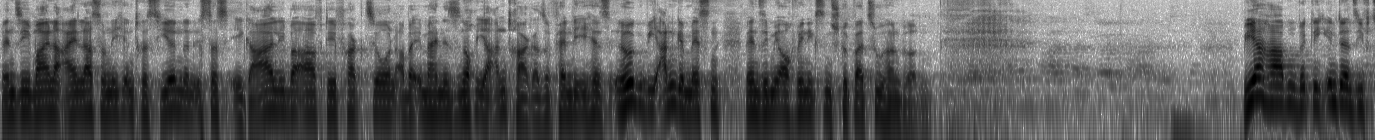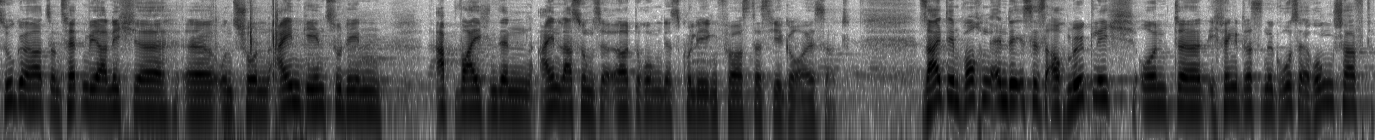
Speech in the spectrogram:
Wenn Sie meine Einlassung nicht interessieren, dann ist das egal, liebe AfD-Fraktion. Aber immerhin ist es noch Ihr Antrag. Also fände ich es irgendwie angemessen, wenn Sie mir auch wenigstens ein Stück weit zuhören würden. Wir haben wirklich intensiv zugehört, sonst hätten wir ja nicht äh, äh, uns schon eingehend zu den abweichenden Einlassungserörterungen des Kollegen Försters hier geäußert. Seit dem Wochenende ist es auch möglich, und äh, ich finde, das ist eine große Errungenschaft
